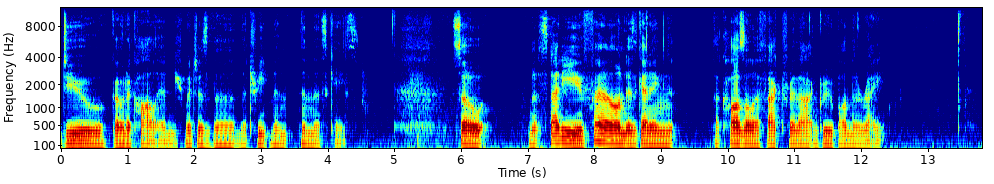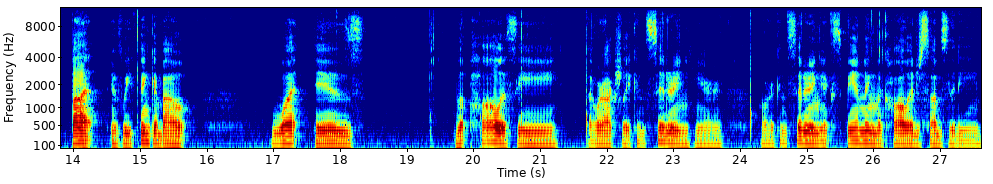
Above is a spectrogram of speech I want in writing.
do go to college, which is the, the treatment in this case. So the study you found is getting the causal effect for that group on the right. But if we think about what is the policy that we're actually considering here, or considering expanding the college subsidy,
